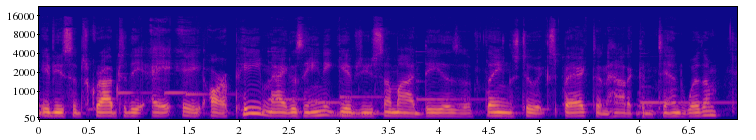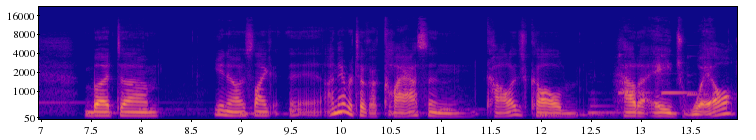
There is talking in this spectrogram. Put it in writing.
if you subscribe to the AARP magazine, it gives you some ideas of things to expect and how to contend with them. But, um, you know, it's like eh, I never took a class in college called How to Age Well.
